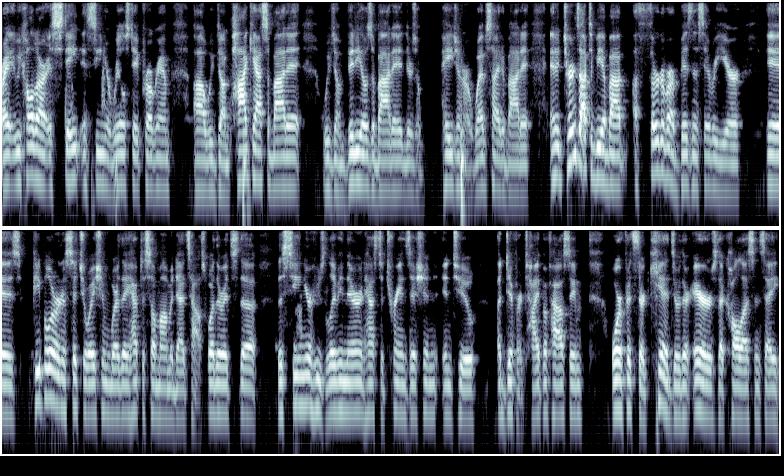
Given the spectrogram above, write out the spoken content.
right? We call it our estate and senior real estate program. Uh, we've done podcasts about it. We've done videos about it. There's a page on our website about it. And it turns out to be about a third of our business every year is people are in a situation where they have to sell mom and dad's house, whether it's the the senior who's living there and has to transition into a different type of housing, or if it's their kids or their heirs that call us and say,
